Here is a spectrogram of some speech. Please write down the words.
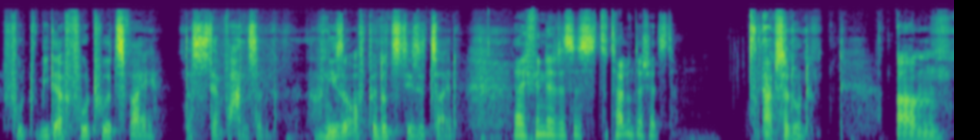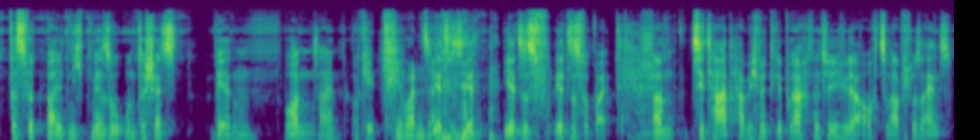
Food, wieder Futur 2. Das ist der Wahnsinn. Noch nie so oft benutzt diese Zeit. Ja, ich finde, das ist total unterschätzt. Absolut. Ähm, das wird bald nicht mehr so unterschätzt werden worden sein. Okay. Geworden sein. Jetzt ist, jetzt, jetzt ist, jetzt ist vorbei. Ähm, Zitat habe ich mitgebracht, natürlich wieder auch zum Abschluss eins.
